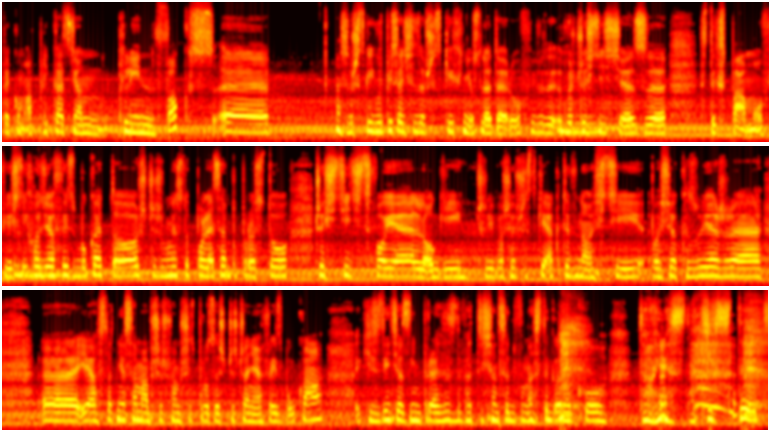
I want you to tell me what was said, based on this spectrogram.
taką aplikacją Clean Fox, e, ze wszystkich wypisać się ze wszystkich newsletterów i wy, wyczyścić się z, z tych spamów. Jeśli chodzi o Facebooka, to szczerze mówiąc to polecam po prostu czyścić swoje logi, czyli wasze wszystkie aktywności, bo się okazuje, że e, ja ostatnio sama przeszłam przez proces czyszczenia Facebooka. Jakieś zdjęcia z imprezy z 2012 roku to jest taki wstyd,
